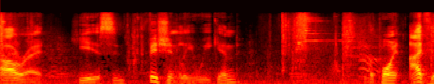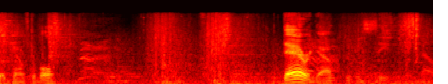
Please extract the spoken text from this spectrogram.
Alright. He is sufficiently weakened. To the point I feel comfortable. There we go. To be safe now.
